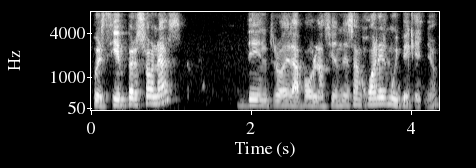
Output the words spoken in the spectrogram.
pues 100 personas dentro de la población de San Juan es muy pequeño.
